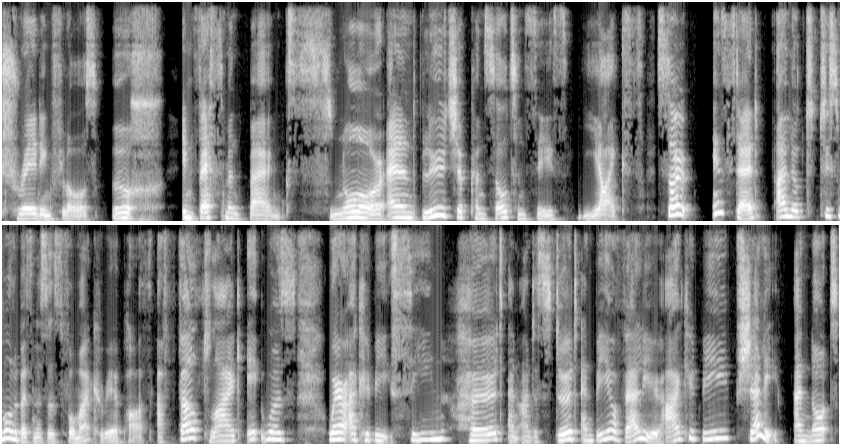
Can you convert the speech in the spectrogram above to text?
trading floors, ugh, investment banks, snore, and blue chip consultancies, yikes. So Instead, I looked to smaller businesses for my career path. I felt like it was where I could be seen, heard, and understood and be of value. I could be Shelley and not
